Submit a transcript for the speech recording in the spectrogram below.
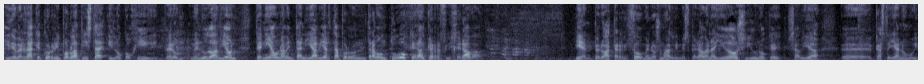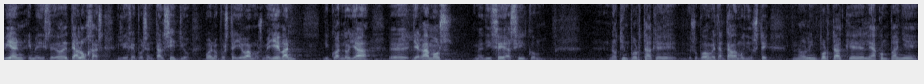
y de verdad que corrí por la pista y lo cogí, pero menudo avión. Tenía una ventanilla abierta por donde entraba un tubo que era el que refrigeraba. Bien, pero aterrizó, menos mal, y me esperaban allí dos y uno que sabía eh, castellano muy bien y me dice, ¿dónde te alojas? Y le dije, pues en tal sitio. Bueno, pues te llevamos. Me llevan y cuando ya eh, llegamos me dice así con, ¿no te importa que, supongo me trataba muy de usted, ¿no le importa que le acompañe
